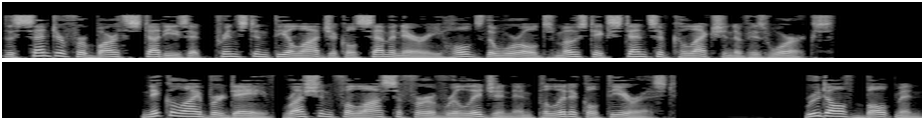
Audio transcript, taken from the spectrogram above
The Center for Barth Studies at Princeton Theological Seminary holds the world's most extensive collection of his works. Nikolai Berdyaev, Russian philosopher of religion and political theorist. Rudolf Bultmann,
